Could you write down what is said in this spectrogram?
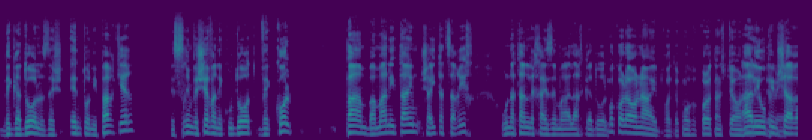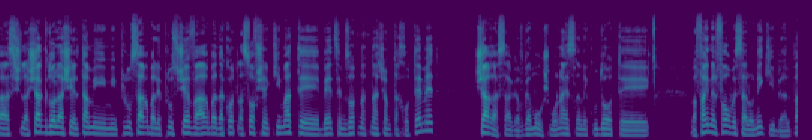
בגדול זה אנטוני פארקר, 27 נקודות, וכל פעם במאני טיים שהיית צריך, הוא נתן לך איזה מהלך גדול. כמו כל העונה, פחות או כמו כל אותן שתי עונות. אלי אופים של- שרס, שלשה גדולה שהעלתה מפלוס 4 לפלוס 7, 4 דקות לסוף, שכמעט אה, בעצם זאת נתנה שם את החותמת. שרס, אגב, גם הוא, 18 נקודות. אה, בפיינל פור בסלוניקי ב-2000,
